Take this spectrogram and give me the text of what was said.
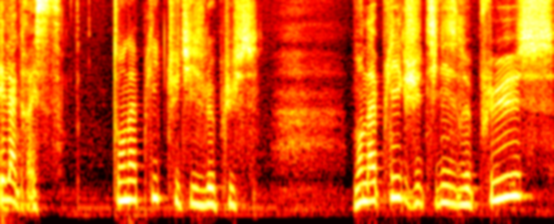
et la Grèce. Ton appli que tu utilises le plus? Mon appli que j'utilise le plus,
